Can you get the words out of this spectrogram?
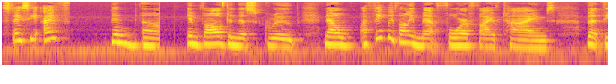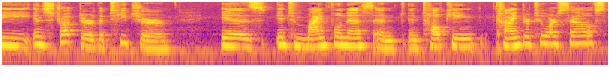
Staci, I've been uh, involved in this group. Now, I think we've only met four or five times, but the instructor, the teacher, is into mindfulness and, and talking kinder to ourselves.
